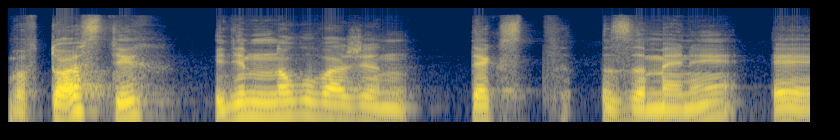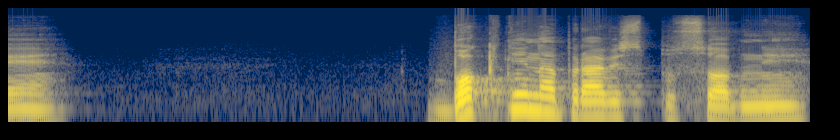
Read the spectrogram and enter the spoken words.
В този стих един много важен текст за мене е Бог ни направи способни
